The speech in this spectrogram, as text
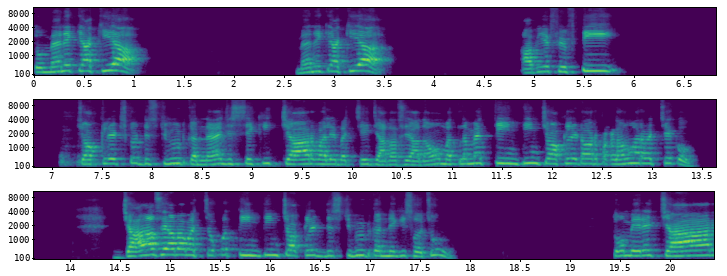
तो मैंने क्या किया? मैंने क्या किया? अब ये फिफ्टी चॉकलेट्स को डिस्ट्रीब्यूट करना है, जिससे कि चार वाले बच्चे ज़्यादा से ज़्यादा हो। मतलब मैं तीन तीन चॉकलेट और पकड़ाऊं हर बच्चे को। ज़्यादा से ज़्यादा बच्चों को तीन तीन चॉकलेट डिस्ट्रीब्यूट करने की सोचूं तो मेरे चार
